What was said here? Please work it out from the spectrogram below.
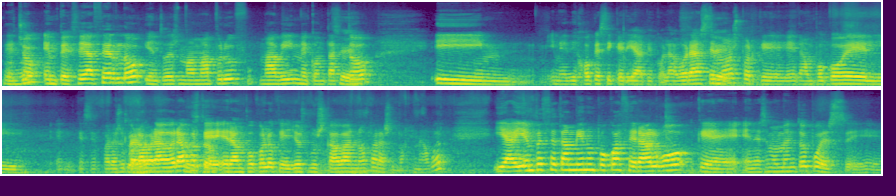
De hecho, empecé a hacerlo y entonces Mama Proof, Mavi, me contactó y, y, me dijo que si quería que colaborásemos porque era un poco el, que se fuera su colaboradora porque era un poco lo que ellos buscaban ¿no? para su página web. Y ahí empecé también un poco a hacer algo que en ese momento pues, eh,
